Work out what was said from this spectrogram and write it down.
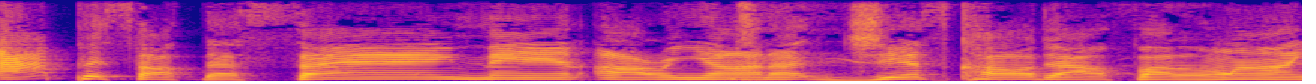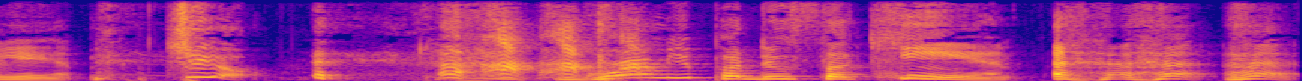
I pissed off the same man Ariana just called out for lying. Chill. Grammy producer Ken. I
